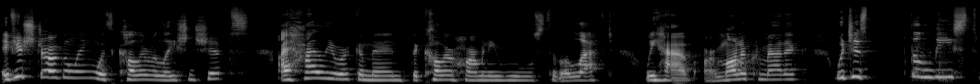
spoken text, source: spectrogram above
If you're struggling with color relationships, I highly recommend the color harmony rules to the left. We have our monochromatic, which is the least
